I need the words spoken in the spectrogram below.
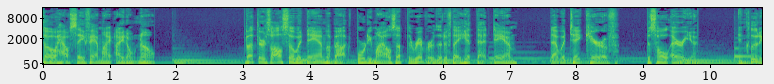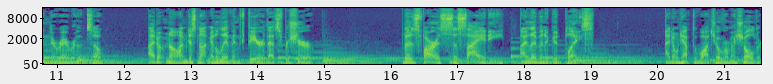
So how safe am I? I don't know. But there's also a dam about 40 miles up the river that if they hit that dam, that would take care of this whole area, including the railroad. So I don't know. I'm just not going to live in fear, that's for sure. But as far as society, I live in a good place. I don't have to watch over my shoulder.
